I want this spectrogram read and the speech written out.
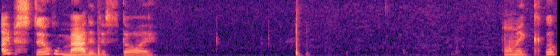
I'm still mad at this guy. I make oh,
